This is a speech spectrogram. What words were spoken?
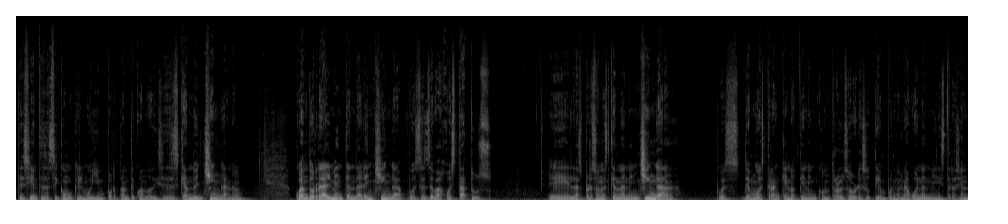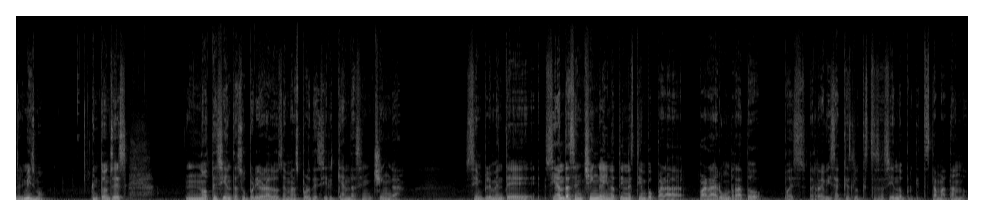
Te sientes así como que el muy importante cuando dices es que ando en chinga, ¿no? Cuando realmente andar en chinga, pues es de bajo estatus. Eh, las personas que andan en chinga, pues demuestran que no tienen control sobre su tiempo ni una buena administración del mismo. Entonces, no te sientas superior a los demás por decir que andas en chinga. Simplemente, si andas en chinga y no tienes tiempo para parar un rato, pues revisa qué es lo que estás haciendo porque te está matando.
